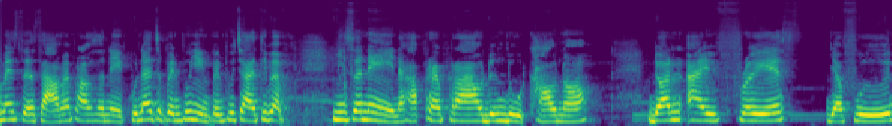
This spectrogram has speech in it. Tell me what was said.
แม่เสือสาวแม่พราวเสน่ห์คุณน่าจะเป็นผู้หญิงเป็นผู้ชายที่แบบมีเสน่ห์นะคะแพรวๆดึงดูดเขาเนาะ don't I phrase อย่าฝืน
